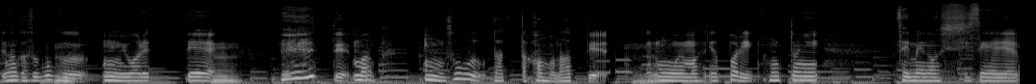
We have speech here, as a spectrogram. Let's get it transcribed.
てなんかすごく、うん言われて、うん。えーってまあうんそうだったかもなってうん。思います。やっぱり本当に攻めの姿勢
